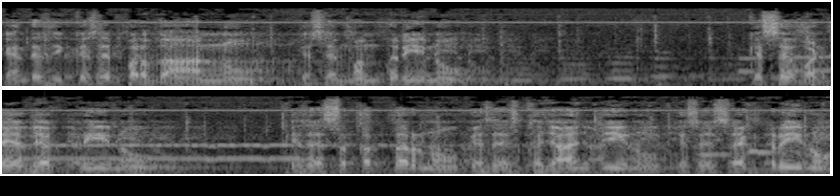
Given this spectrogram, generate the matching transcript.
ਕਹਿੰਦੇ ਸੀ, ਕਿਸੇ ਪ੍ਰਧਾਨ ਨੂੰ, ਕਿਸੇ ਮੰਤਰੀ ਨੂੰ, ਕਿਸੇ ਵੱਡੇ ਵਿਅਕਤੀ ਨੂੰ, ਕਿਸੇ ਸਕੱਤਰ ਨੂੰ, ਕਿਸੇ ਖਜ਼ਾਨਚੀ ਨੂੰ, ਕਿਸੇ ਸੈਕਟਰੀ ਨੂੰ,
